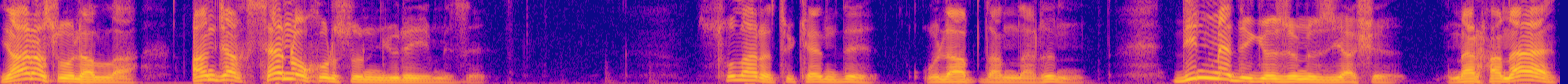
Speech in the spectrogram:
ya Resulallah ancak sen okursun yüreğimizi. Suları tükendi ulabdanların. Dinmedi gözümüz yaşı merhamet.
